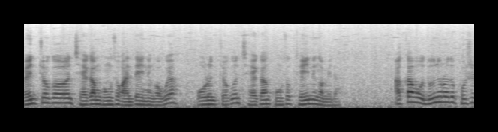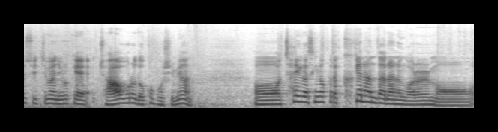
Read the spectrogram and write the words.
왼쪽은 제감 공속 안 돼 있는 거고요. 오른쪽은 제감 공속 돼 있는 겁니다. 아까 뭐 눈으로도 보실 수 있지만 이렇게 좌우로 놓고 보시면 어, 차이가 생각보다 크게 난다라는 거를 뭐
